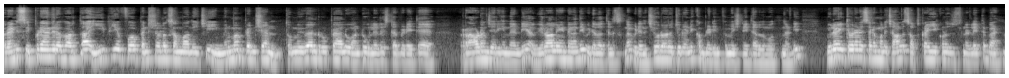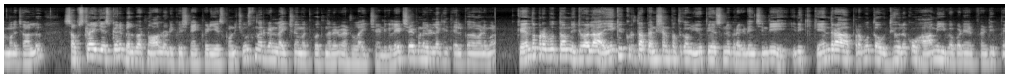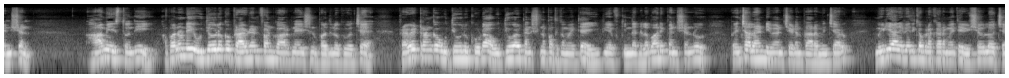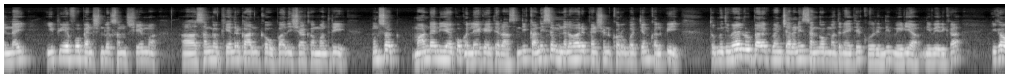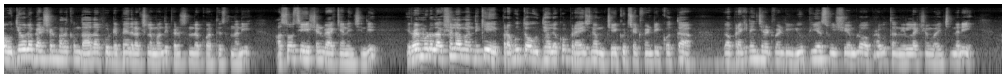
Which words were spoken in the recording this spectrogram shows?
Friends ఇప్పుడే అందిన వార్త ఈపీఎఫ్ఓ పెన్షనర్లకు సంబంధించి మినిమం పెన్షన్ తొమ్మిది వేల రూపాయలు అంటూ లేటెస్ట్ అప్డేట్ అయితే రావడం జరిగిందండి. ఆ వివరాలు ఏంటనేది వీడియోలో తెలుసుకుందాం. వీడియోని చివరి వరకు చూడండి కంప్లీట్ ఇన్ఫర్మేషన్ అయితే అర్థమవుతుందండి. మీలో ఇంకెవరైనా సరే మన ఛానల్ సబ్స్క్రైబ్ చేయకుండా చూస్తున్నట్లయితే వెంటనే మన ఛానల్ సబ్స్క్రైబ్ చేసుకొని bell button all notification activate చేసుకోండి. చూస్తున్నారు కానీ లైక్ చేయడం మర్చిపోతున్నారని వెంటనే లైక్ చేయండి. లేట్ చేయకుండా వీళ్ళకి అయితే వెళ్ళిపోదామని మనం. కేంద్ర ప్రభుత్వం ఇటీవల ఏకీకృత పెన్షన్ పథకం యూపీఎస్ను ప్రకటించింది. ఇది కేంద్ర ప్రభుత్వ ఉద్యోగులకు హామీ ఇవ్వబడినటువంటి పెన్షన్ హామీ ఇస్తుంది. అప్పటి నుండి ఉద్యోగులకు ప్రావిడెంట్ ఫండ్ ఆర్గనైజేషన్ పరిధిలోకి వచ్చే ప్రైవేట్ రంగ ఉద్యోగులు కూడా ఉద్యోగ పెన్షన్ పథకం అయితే ఈపీఎఫ్ కింద నెలవారీ పెన్షన్లు పెంచాలని డిమాండ్ చేయడం ప్రారంభించారు. మీడియా నివేదిక ప్రకారం అయితే విషయంలో చెన్నై ఈపీఎఫ్ఓ పెన్షన్ల సంక్షేమ సంఘ కేంద్ర కార్మిక ఉపాధి శాఖ మంత్రి మున్సక్ మాండనియాకు ఒక లేఖ అయితే రాసింది. కనీసం నెలవారీ పెన్షన్ కరువు భత్యం కలిపి తొమ్మిది వేల రూపాయలకు పెంచాలని సంఘం మంత్రిని అయితే కోరింది మీడియా నివేదిక. ఇక ఉద్యోగుల పెన్షన్ పథకం దాదాపు డెబ్బై ఐదు లక్షల మంది పెన్షన్లకు వర్తిస్తుందని అసోసియేషన్ వ్యాఖ్యానించింది. ఇరవై మూడు లక్షల మందికి ప్రభుత్వ ఉద్యోగులకు ప్రయోజనం చేకూర్చేటువంటి కొత్తగా ప్రకటించినటువంటి యూపీఎస్ విషయంలో ప్రభుత్వం నిర్లక్ష్యం వహించిందని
